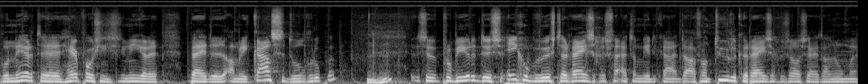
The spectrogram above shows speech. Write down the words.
Bonaire te herpositioneren bij de Amerikaanse doelgroepen. Mm -hmm. Ze proberen dus ecobewuste reizigers vanuit Amerika, de avontuurlijke reizigers zoals zij het dan noemen,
